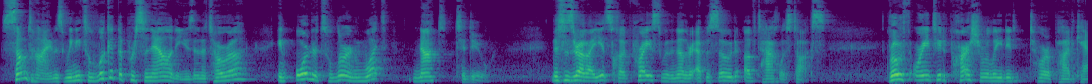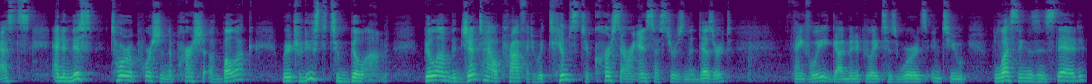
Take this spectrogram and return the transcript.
sometimes we need to look at the personalities in the Torah in order to learn what not to do. This is Rabbi Yitzchak Price with another episode of Tachlis Talks, growth oriented, parsha related Torah podcasts. And in this Torah portion, the parsha of Balak, we're introduced to Bilam. Bilam, the Gentile prophet who attempts to curse our ancestors in the desert. Thankfully, God manipulates his words into blessings instead.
